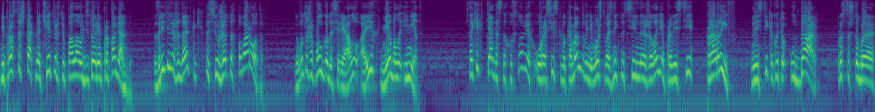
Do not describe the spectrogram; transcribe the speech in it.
Не просто ж так на четверть упала аудитория пропаганды. Зритель ожидает каких-то сюжетных поворотов. Но вот уже полгода сериалу, а их не было и нет. В таких тягостных условиях у российского командования может возникнуть сильное желание провести прорыв, нанести какой-то удар, просто чтобы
